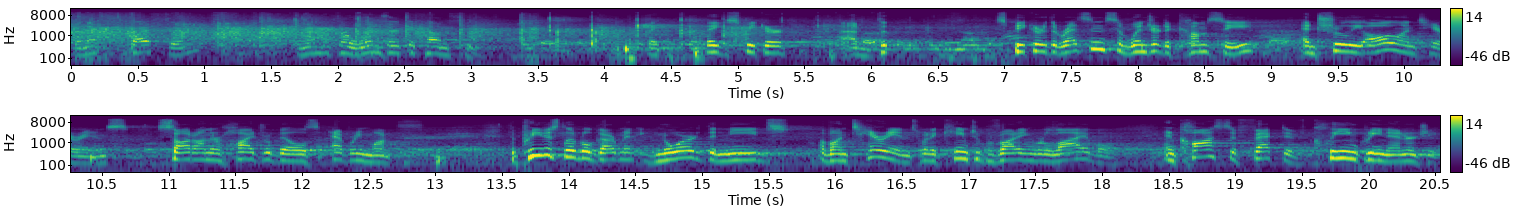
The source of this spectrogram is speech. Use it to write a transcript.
The next question, the member for Windsor-Tecumseh. Thank you, Speaker. Uh, the, Speaker, the residents of Windsor-Tecumseh and truly all Ontarians saw it on their hydro bills every month. The previous Liberal government ignored the needs of Ontarians when it came to providing reliable and cost-effective clean green energy.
